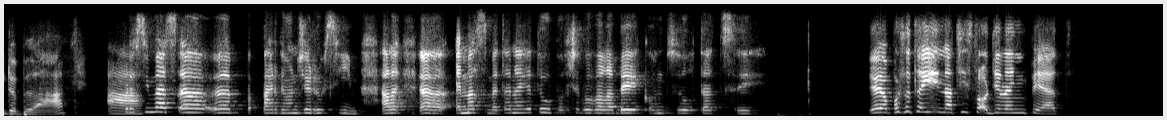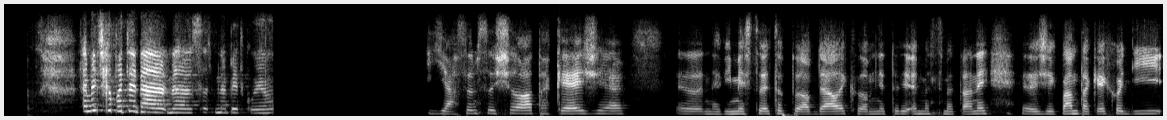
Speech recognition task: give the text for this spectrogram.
Dobrá. A... Prosím vás, uh, uh, pardon, že rusím, ale uh, Emma Smetana je tu, potřebovala by konzultaci. Jo, jo, pošlete jí na číslo oddělení 5. Emička, pojďte na, na, na pětku, jo? Já jsem slyšela také, že nevím, jestli je to pravda, ale kromě tedy Emy Smetany, že k vám také chodí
